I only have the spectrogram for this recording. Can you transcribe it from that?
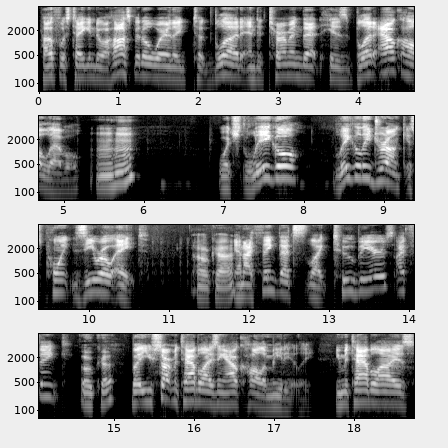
Huff was taken to a hospital where they took blood and determined that his blood alcohol level, Mm-hmm. which legal legally drunk is 0.08. Okay. And I think that's like two beers, I think. Okay. But you start metabolizing alcohol immediately. You metabolize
